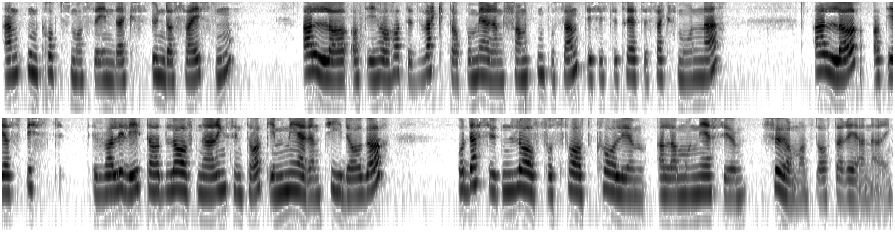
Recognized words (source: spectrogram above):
enten kroppsmasseindeks under 16 eller at de har hatt et vekttap på mer enn 15% de siste tre til seks månedene, eller at de har spist veldig lite, hatt lavt næringsinntak i mer enn ti dager, og dessuten lav fosfat, kalium eller magnesium før man starter reernæring.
